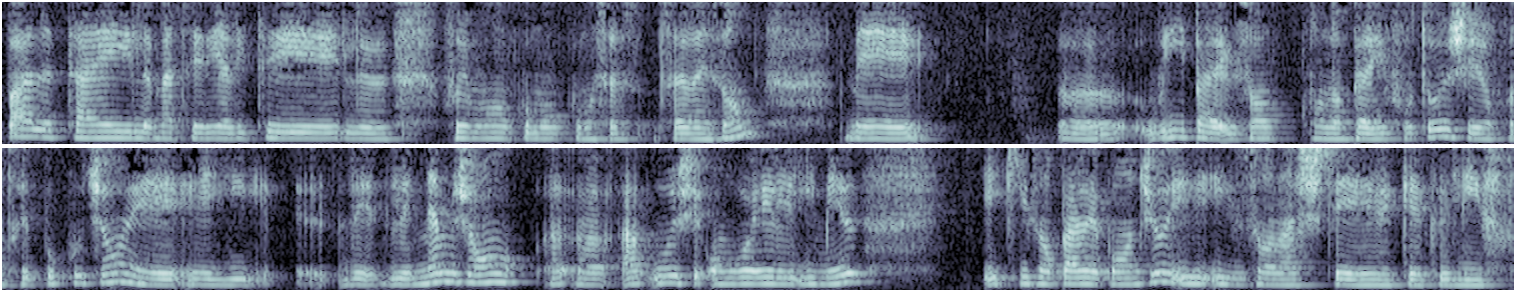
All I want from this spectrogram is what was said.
pas la taille la matérialité vraiment comment comment ça ça ressemble. Mais euh, oui, par exemple, pendant Paris Photo, j'ai rencontré beaucoup de gens et, les, mêmes gens euh, à où j'ai envoyé l'email et qui n'ont pas répondu, ils, ont acheté quelques livres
